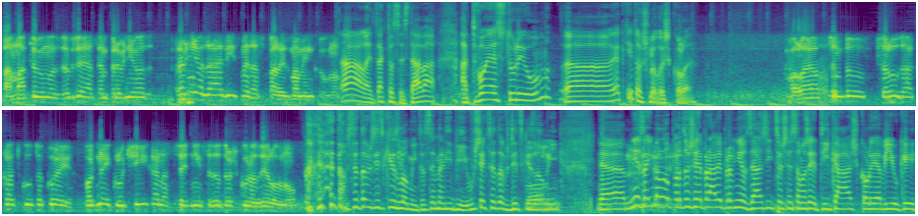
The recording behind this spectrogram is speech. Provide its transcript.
Pamatuju moc dobře, já jsem prvního, prvního září jsme zaspali s maminkou, no. Ale tak to se stává. A tvoje studium, uh, jak ti to šlo ve škole? Ale já jsem byl celou základku takový hodnej klučík a na střední se to trošku rozjelo, no. Tam se to vždycky zlomí, to se mi líbí, už jak se to vždycky No. zlomí. E, mě zajímalo, protože je právě 1. září, což se samozřejmě týká školy a výuky,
